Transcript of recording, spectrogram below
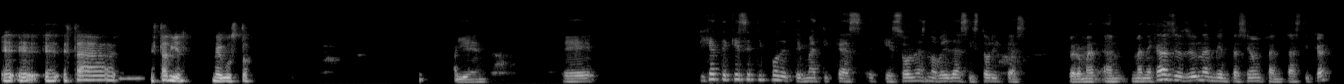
eh, eh, eh, está, está bien, me gustó. Bien. Fíjate que ese tipo de temáticas que son las novelas históricas, pero manejadas desde una ambientación fantástica,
